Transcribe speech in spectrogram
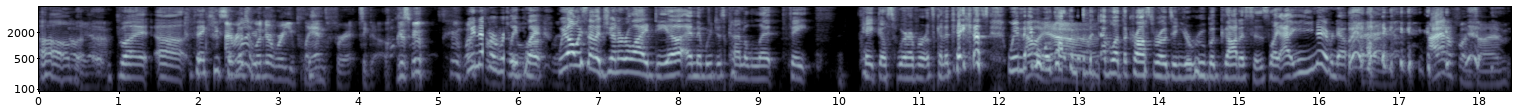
Um, Oh, yeah. But uh, thank you so much. I really for- wonder where you planned for it to go because we we, we never really play. We always have a general idea, and then we just kind of let fate take us wherever it's going to take us. We maybe Hell we'll talk about the devil at the crossroads and Yoruba goddesses. Like I, you never know. Hey, I had a fun time.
